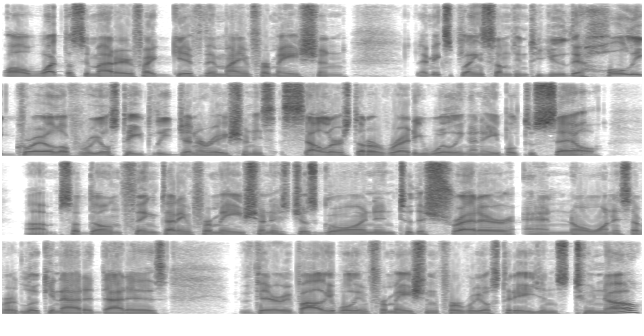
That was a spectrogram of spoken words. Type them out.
well, what does it matter if I give them my information? Let me explain something to you. The holy grail of real estate lead generation is sellers that are ready, willing, and able to sell. Um, so don't think that information is just going into the shredder and no one is ever looking at it. That is very valuable information for real estate agents to know.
